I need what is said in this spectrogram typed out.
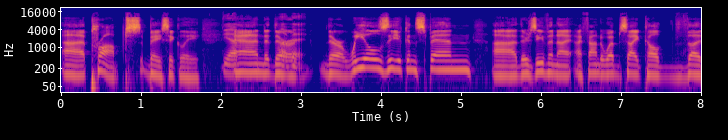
Uh, prompts basically. Yep. And there are, it. there are wheels that you can spin. Uh, there's even, I, I found a website called the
